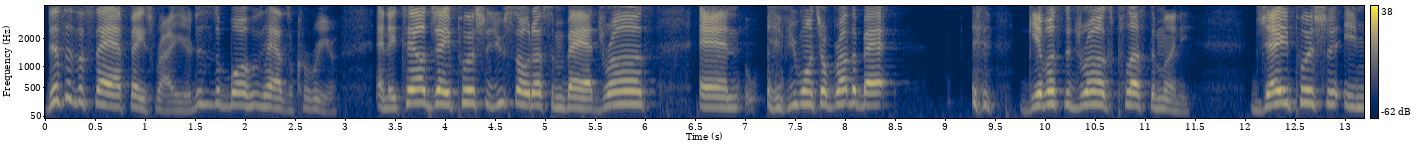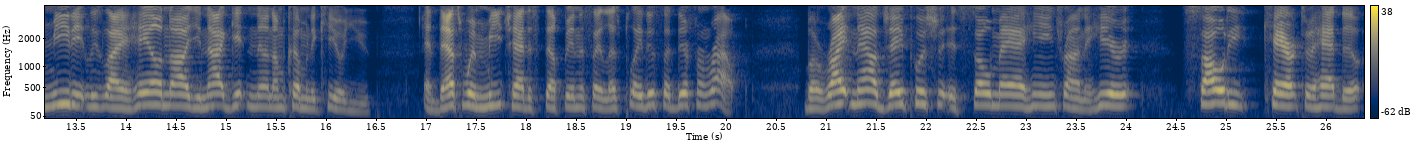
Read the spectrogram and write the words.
This is a sad face right here. This is a boy who has a career. And they tell Jay Pusher, you sold us some bad drugs. And if you want your brother back, give us the drugs plus the money. Jay Pusher immediately is like, hell no, nah, you're not getting none. I'm coming to kill you. And that's when Meech had to step in and say, let's play this a different route. But right now, Jay Pusher is so mad he ain't trying to hear it. Saudi character had to,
